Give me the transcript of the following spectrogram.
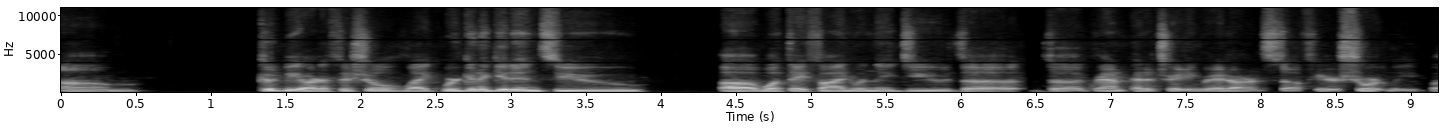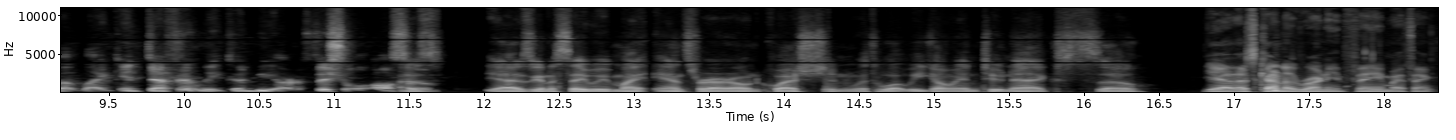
Um, could be artificial. Like we're gonna get into uh, what they find when they do the the ground penetrating radar and stuff here shortly, but like it definitely could be artificial. I Also, was, yeah i was gonna say we might answer our own question with what we go into next so yeah, that's kind of the running theme, I think.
